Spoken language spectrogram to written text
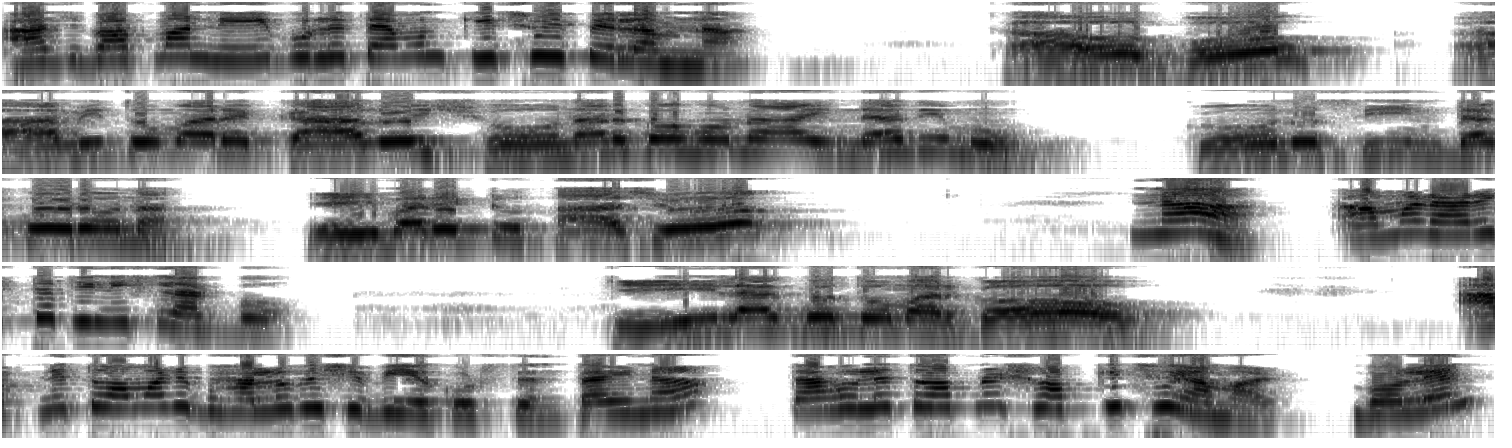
আজ বাপ মা নেই বলে তেমন কিছুই পেলাম না। থাওক বউ আমি তোমারে কাল ওই সোনার গহনা আইনা দিমু। কোনো চিন্তা করো না এইবার একটু হাসো। না আমার আরেকটা জিনিস লাগবো। কি লাগবো তোমার কও? আপনি তো আমারে ভালোবেসে বিয়ে করছেন তাই না? তাহলে তো আপনার সবকিছুই আমার বলেন।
